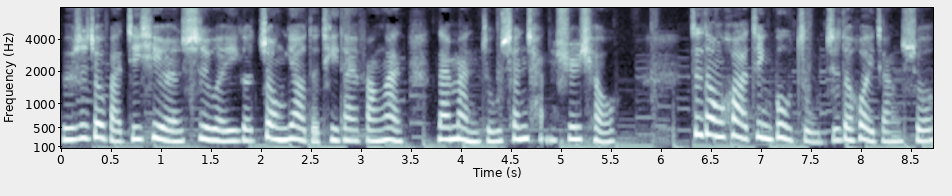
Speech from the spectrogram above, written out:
于是就把机器人视为一个重要的替代方案，来满足生产的需求。自动化进步组织的会长说：“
